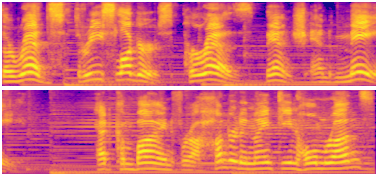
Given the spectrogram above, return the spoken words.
The Reds' three sluggers, Perez, Bench, and May, had combined for 119 home runs.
